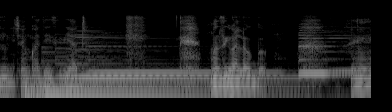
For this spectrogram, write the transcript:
nini changwaje hizi viatu? Maziwa logo. Yeah.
